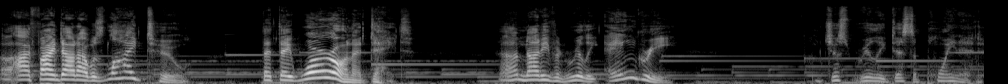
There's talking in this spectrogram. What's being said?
I find out I was lied to. That they were on a date. I'm not even really angry. I'm just really disappointed.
